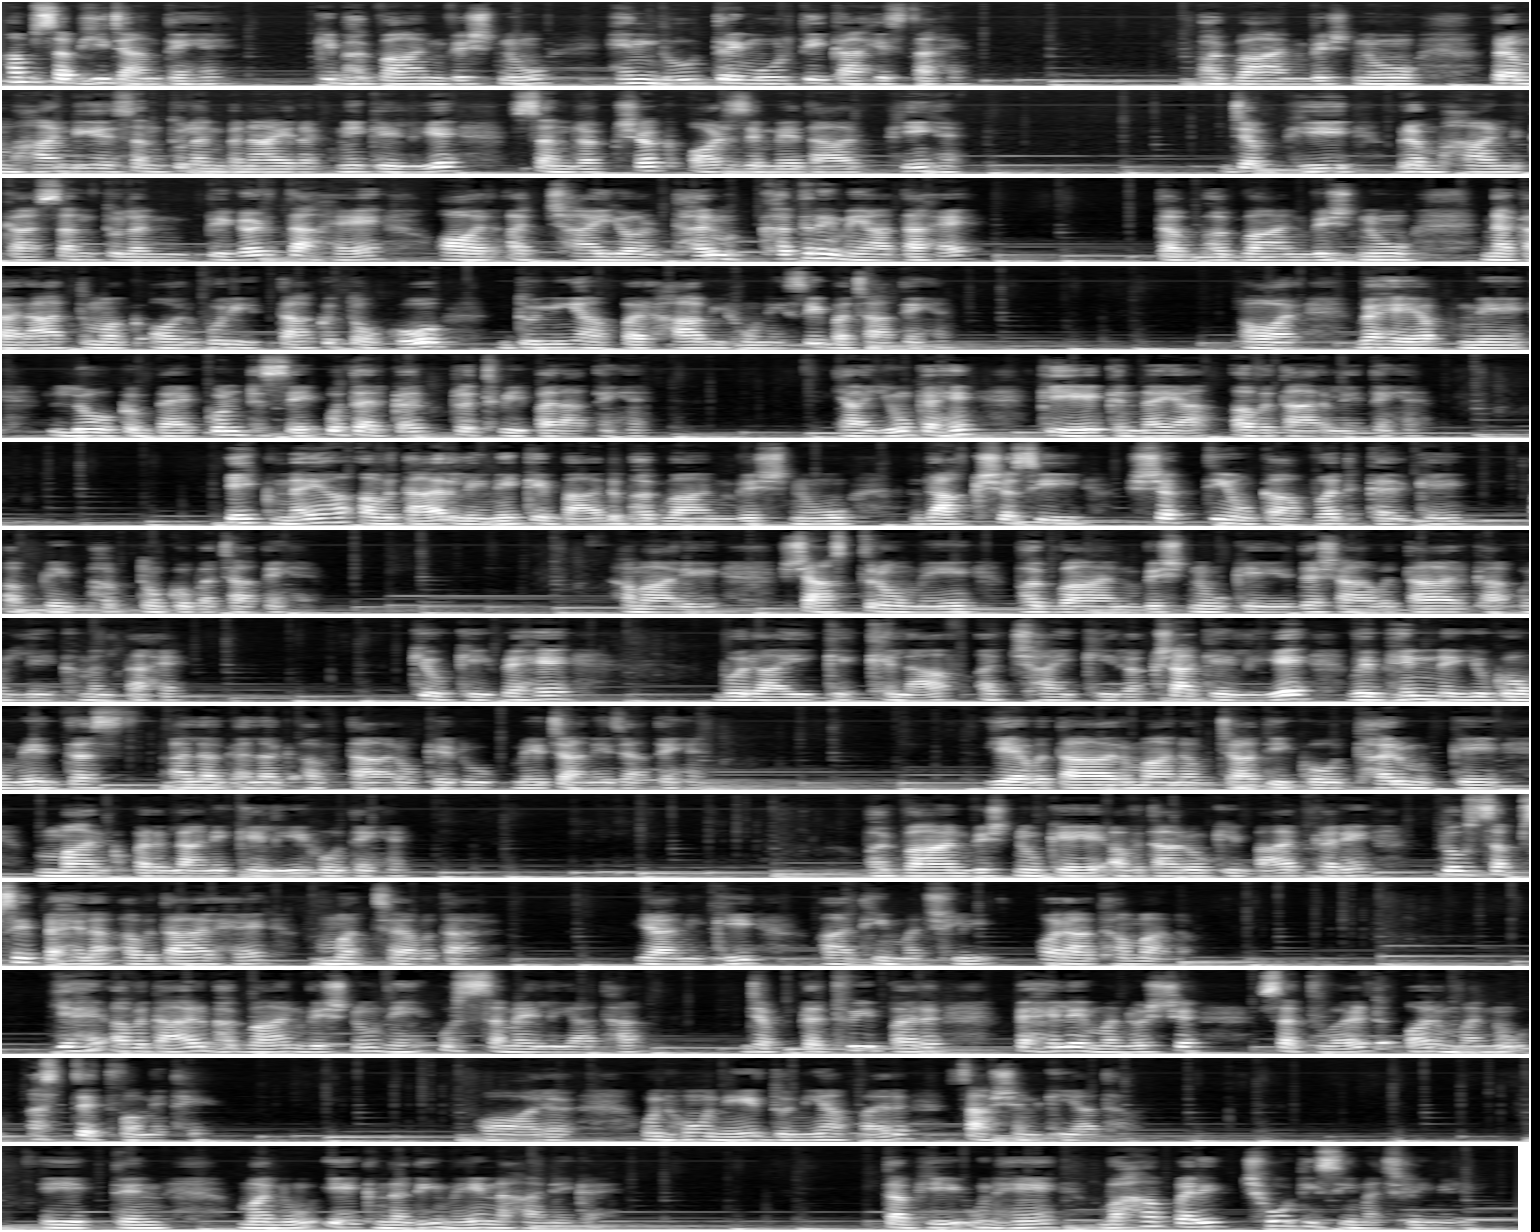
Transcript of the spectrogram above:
हम सभी जानते हैं कि भगवान विष्णु हिंदू त्रिमूर्ति का हिस्सा है। भगवान विष्णु ब्रह्मांडीय संतुलन बनाए रखने के लिए संरक्षक और जिम्मेदार भी हैं। जब भी ब्रह्मांड का संतुलन बिगड़ता है और अच्छाई और धर्म खतरे में आता है तब भगवान विष्णु नकारात्मक और बुरी ताकतों को दुनिया पर हावी होने से बचाते हैं। और वह अपने लोक बैकुंठ से उतरकर पृथ्वी पर आते हैं। या यूँ कहें कि एक नया अवतार लेते हैं। एक नया अवतार लेने के बाद भगवान विष्णु राक्षसी शक्तियों का वध करके अपने भक्तों को बचाते हैं। हमारे शास्त्रों में भगवान विष्णु के दशावतार का उल्लेख मिलता है, क्योंकि वह बुराई के खिलाफ, अच्छाई की रक्षा के लिए विभिन्न युगों में दस अलग अलग अवतारों के रूप में जाने जाते हैं। ये अवतार मानव जाति को धर्म के मार्ग पर लाने के लिए होते हैं। भगवान विष्णु के अवतारों की बात करें तो सबसे पहला अवतार है मत्स्य अवतार। यानी कि आधी मछली और आधा मानव। यह अवतार भगवान विष्णु ने उस समय लिया था, जब पृथ्वी पर पहले मनुष्य सतवर्त और मनु अस्तित्व में थे। और उन्होंने दुनिया पर शासन किया था। एक दिन मनु एक नदी में नहाने गए। तभी उन्हें वहाँ पर एक छोटी सी मछली मिली।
